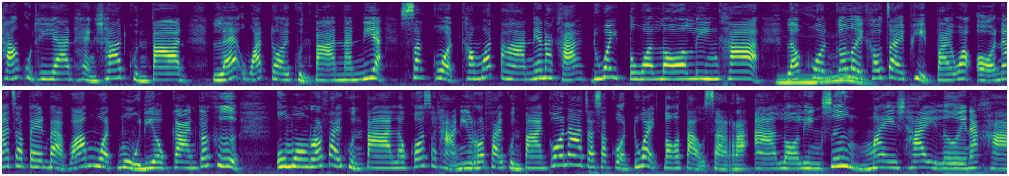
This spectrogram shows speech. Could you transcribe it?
ทั้งอุทยานแห่งชาติขุนตาล และวัดดอยขุนตาลนั้นเนี่ยสะกดคำว่าตาลเนี่ยนะคะ ด้วยตัวลอลิงค่ะ แล้วคนก็เลยเข้าใจผิดไปว่าอ๋อน่าจะเป็นแบบว่าหมวดหมู่เดียวกันก็คือ อุโมงค์รถไฟขุนตาล แล้วก็สถานีรถไฟขุนตาลก็น่าจะสะกดด้วยตอเต่าสระอาลอลิง ซึ่งไม่ใช่เลยนะคะ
